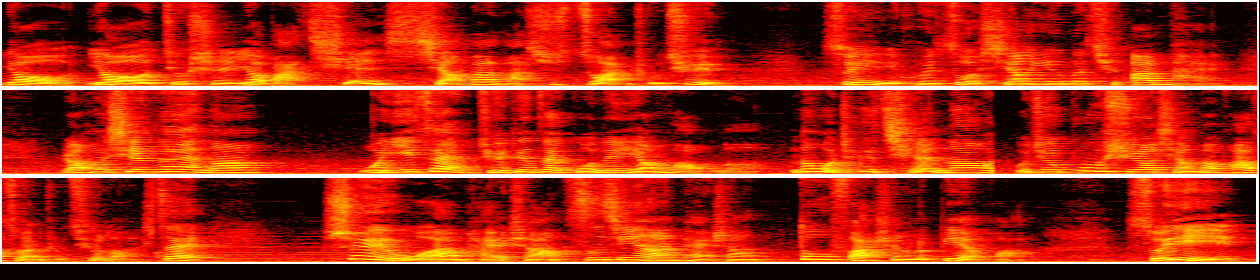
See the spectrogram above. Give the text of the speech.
要要就是要把钱想办法去转出去。所以你会做相应的去安排，然后现在呢，我一再决定在国内养老了，那我这个钱呢，我就不需要想办法转出去了，在税务安排上、资金安排上都发生了变化，所以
